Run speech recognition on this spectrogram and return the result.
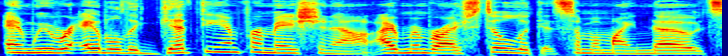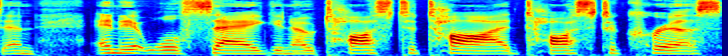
and we were able to get the information out. I remember I still look at some of my notes and and it will say, you know, toss to Todd, toss to Chris,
